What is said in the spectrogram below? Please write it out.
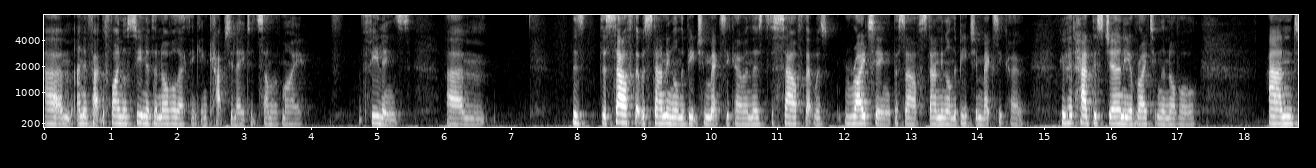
Um, and in fact, the final scene of the novel, I think, encapsulated some of my f- feelings. Um, there's the South that was standing on the beach in Mexico, and there's the South that was writing the South standing on the beach in Mexico, who had had this journey of writing the novel. And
